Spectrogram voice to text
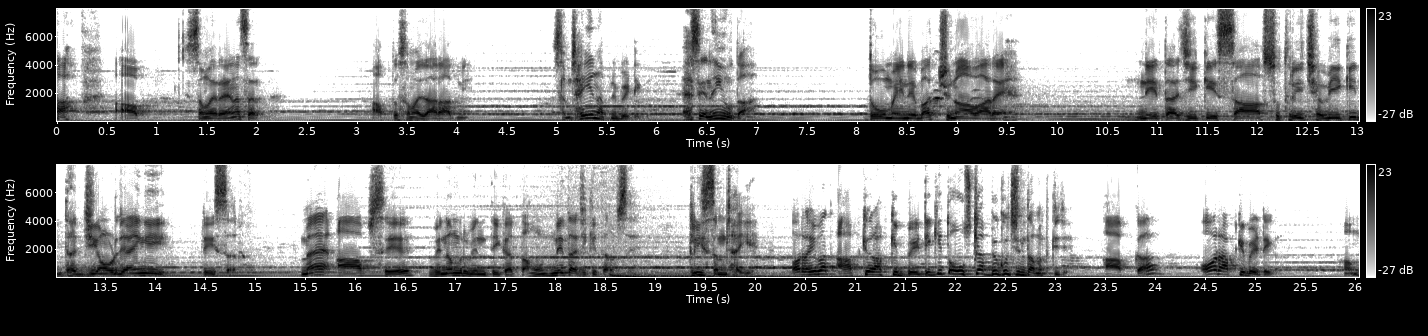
आप समझ रहे हैं ना, सर। आप तो समझदार आदमी समझाइए ना अपनी बेटी को। ऐसे नहीं होता। दो महीने बाद चुनाव आ रहे हैं। नेताजी की साफ़ सुथरी छवि की धज्जियाँ उड़ जाएँगी। प्लीज़ सर मैं आपसे विनम्र विनती करता हूँ नेताजी की तरफ़ से। प्लीज़ समझाइए। और रही बात आपकी और आपकी बेटी की तो उसकी आप बिल्कुल चिंता मत कीजिए। आपका और आपकी बेटी का। हम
